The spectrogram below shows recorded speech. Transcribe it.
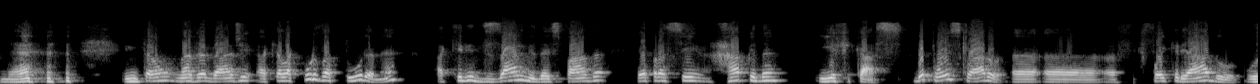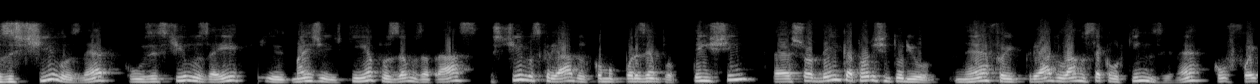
né? Então, na verdade, aquela curvatura, né? Aquele design da espada é para ser rápida e eficaz. Depois, claro, uh, uh, foi criado os estilos, né? Com os estilos aí, mais de 500 anos atrás, estilos criados como, por exemplo, Tenshin Shoden Katori Shintoryu, né? Foi criado lá no século XV, né? Foi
